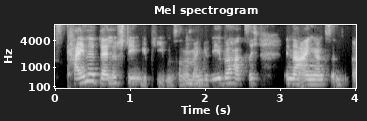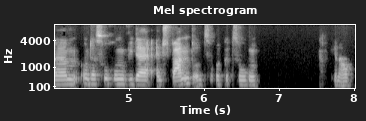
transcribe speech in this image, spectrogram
ist keine Delle stehen geblieben, sondern mein Mhm. Gewebe hat sich in der Eingangsuntersuchung wieder entspannt und zurückgezogen. Genau.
